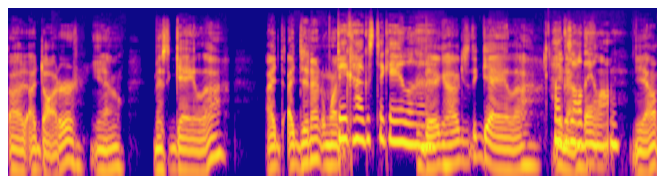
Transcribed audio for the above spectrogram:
a, a, daughter, you know, Miss Gayla. I I didn't want Big hugs to Gayla. big hugs to Gayla. you hugs know. all day long. Yeah,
